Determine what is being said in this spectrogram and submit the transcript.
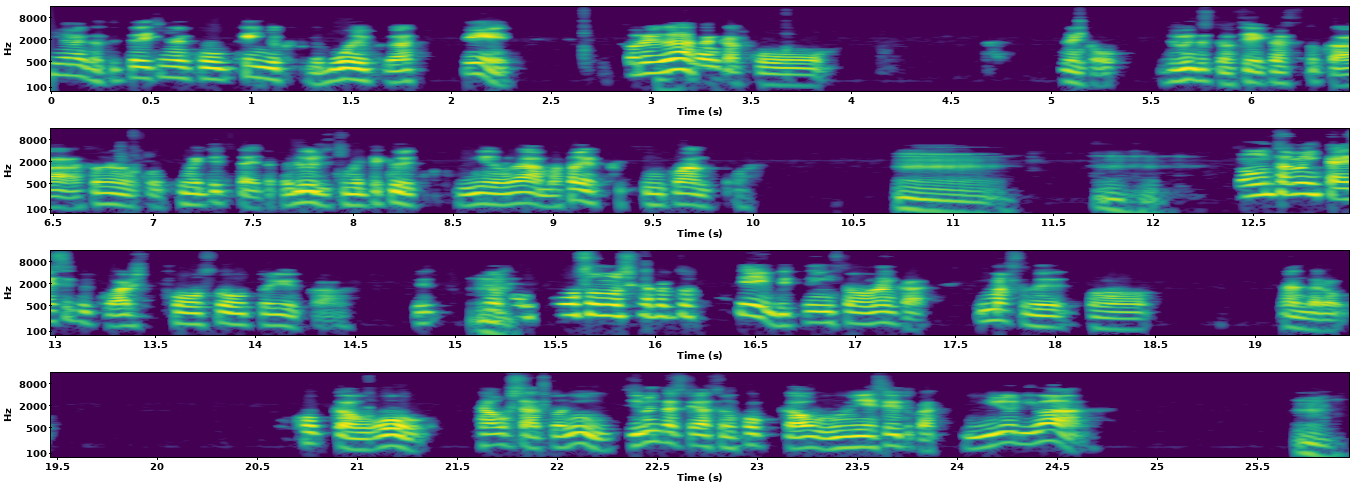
いうなんか絶対的なこう権力とか暴力があって、それがなんかこう、なんか自分たちの生活とか、そういうのをこう決めてきたりとか、ルール決めてくるっていうのが、まあ、とにかく貧困と。うん。うん。そのために対する、こう、ある種闘争というか、うんその闘争の仕方として、別にその、なんか、今すぐ、その、なんだろう、国家を倒した後に、自分たちがその国家を運営するとかっていうよりは、うん。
